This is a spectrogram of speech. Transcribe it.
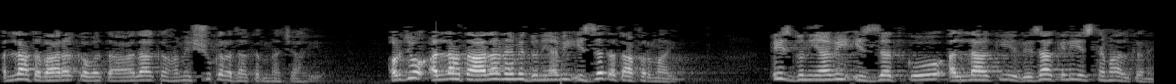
اللہ تبارک و تعالی کا ہمیں شکر ادا کرنا چاہیے۔ اور جو اللہ تعالی نے ہمیں دنیاوی عزت عطا فرمائی، اس دنیاوی عزت کو اللہ کی رضا کے لیے استعمال کریں۔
